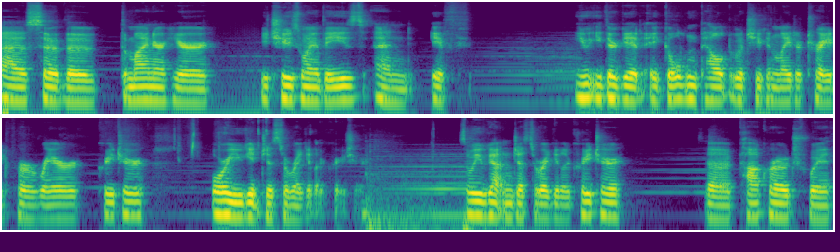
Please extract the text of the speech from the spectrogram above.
Uh, so the the miner here, you choose one of these, and if you either get a golden pelt, which you can later trade for a rare creature, or you get just a regular creature. So we've gotten just a regular creature, the cockroach with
